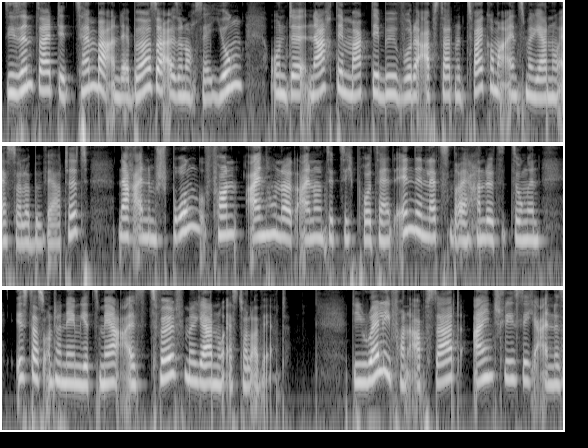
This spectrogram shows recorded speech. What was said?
Sie sind seit Dezember an der Börse, also noch sehr jung, und äh, nach dem Marktdebüt wurde Upstart mit 2,1 Milliarden US-Dollar bewertet. Nach einem Sprung von 171 Prozent in den letzten drei Handelssitzungen ist das Unternehmen jetzt mehr als 12 Milliarden US-Dollar wert. Die Rallye von Upstart, einschließlich eines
